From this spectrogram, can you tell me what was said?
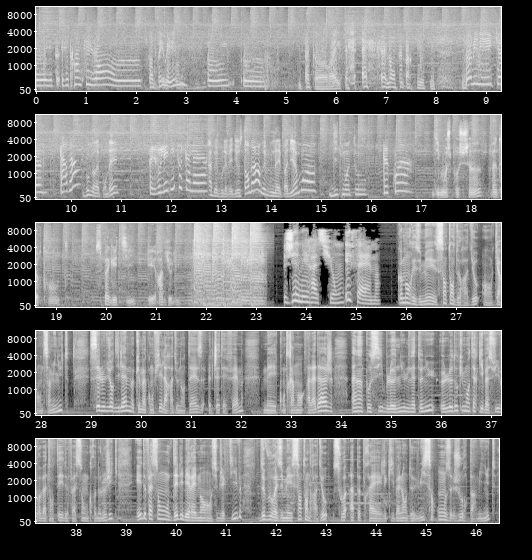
Euh, j'ai- J'ai 36 ans. Euh, Je t'en prie, oui. euh, oui. Euh, D'accord, elle, elle, elle en fait partie aussi. Dominique Pardon? Vous me répondez? Je vous l'ai dit tout à l'heure. Ah ben vous l'avez dit au standard, mais vous ne l'avez pas dit à moi. Dites-moi tout. De quoi? Dimanche prochain, 20h30, spaghetti et raviolis. Génération FM. Comment résumer 100 ans de radio en 45 minutes? C'est le dur dilemme que m'a confié la radio nantaise Jet FM, mais contrairement à l'adage, à l'impossible nul n'est tenu, le documentaire qui va suivre va tenter de façon chronologique et de façon délibérément subjective de vous résumer 100 ans de radio, soit à peu près l'équivalent de 811 jours par minute.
